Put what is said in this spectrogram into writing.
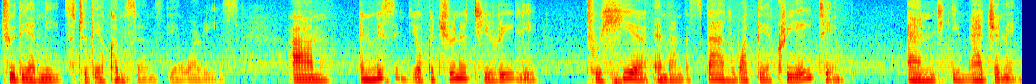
to their needs, to their concerns, their worries. Um, and missing the opportunity really to hear and understand what they're creating and imagining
